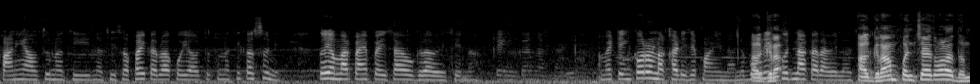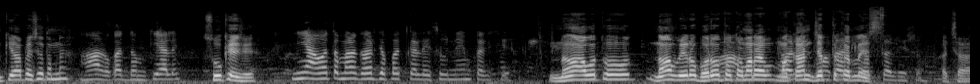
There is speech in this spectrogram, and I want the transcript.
પાણી આવતું નથી નથી સફાઈ કરવા કોઈ આવતું તો નથી કશું નહીં. તો અમારી પાસે પૈસા ઉઘરાવે છે એના. અમે ટેન્કરો નખાડી છે પાણીના ને બોરિંગ ખુદ ના કરાવેલા છે. આ ગ્રામ પંચાયત વાળા ધમકી આપે છે તમને? હા લોકો ધમકી આલે. શું કે છે? નહીં આવો તમારા ઘર જપત કરી લેશું ને એમ કરી છે. ન આવો તો ન વેરો ભરો તો તમારા મકાન જપ્ત કરી લઈશ. અચ્છા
